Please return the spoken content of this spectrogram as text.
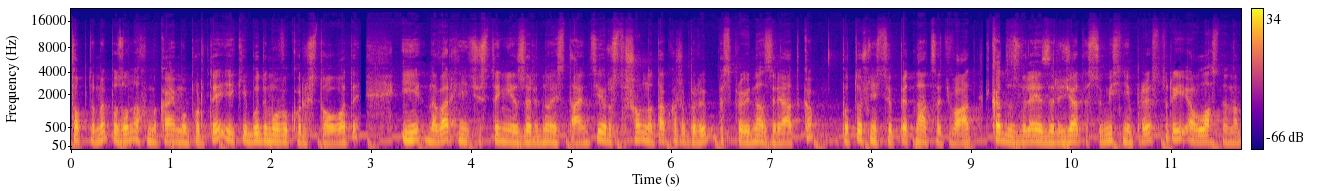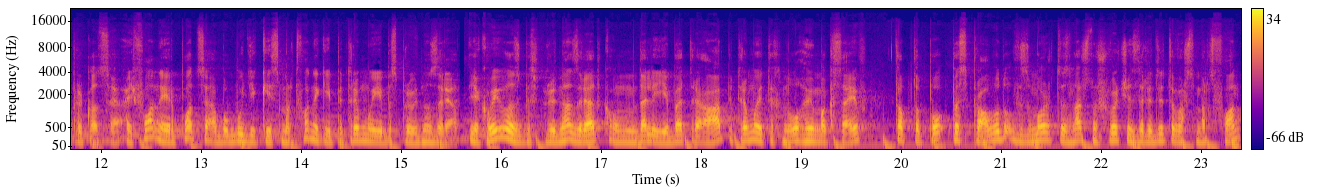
Тобто ми по зонах вмикаємо порти, які будемо використовувати. І на верхній частині зарядної станції розташована також безпровідна зарядка потужністю 15 Вт, яка дозволяє заряджати сумісні пристрої, а власне, наприклад, це iPhone, AirPods або будь-який смартфон, який підтримує безпровідну зарядку. Як виявилось, безпровідна зарядка у моделі EB3A підтримує технологію MagSafe, тобто по безпроводу ви зможете значно швидше зарядити ваш смартфон,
